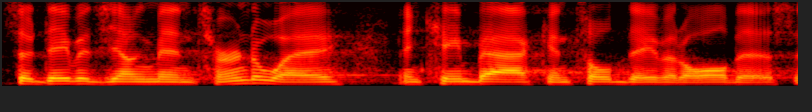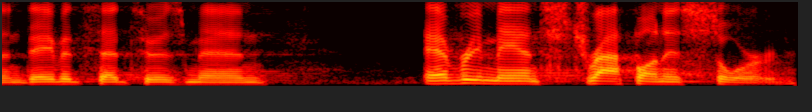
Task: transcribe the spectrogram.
So David's young men turned away and came back and told David all this. And David said to his men, Every man strap on his sword.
